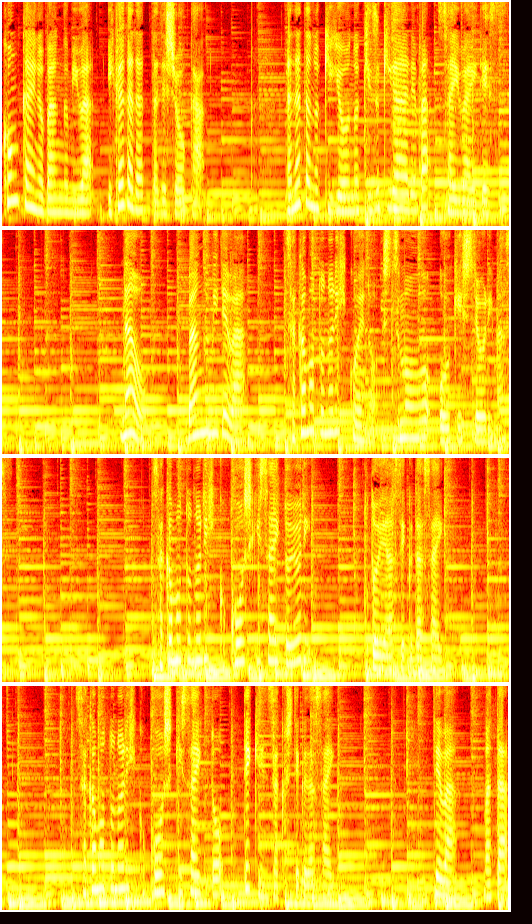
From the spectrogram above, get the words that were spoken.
今回の番組はいかがだったでしょうか？あなたの起業の気づきがあれば幸いです。なお、番組では坂本典彦への質問をお受けしております。坂本典彦公式サイトよりお問い合わせください坂本典彦公式サイトで検索してくださいではまた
